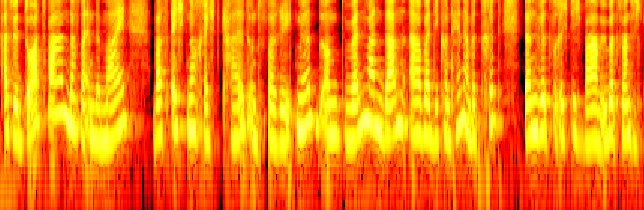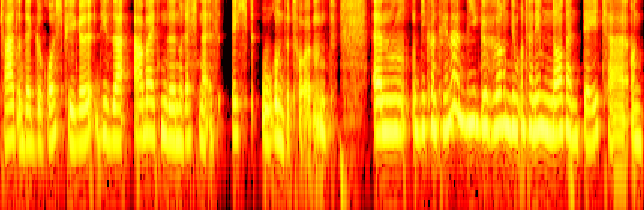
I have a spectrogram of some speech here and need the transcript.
Als wir dort waren, das war Ende Mai, war es echt noch recht kalt und verregnet. Und wenn man dann aber die Container betritt, dann wird es richtig warm, über 20 Grad und der Geräuschpegel dieser arbeitenden Rechner ist echt ohrenbetäubend. Ähm, die Container, die gehören dem Unternehmen Northern Data und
